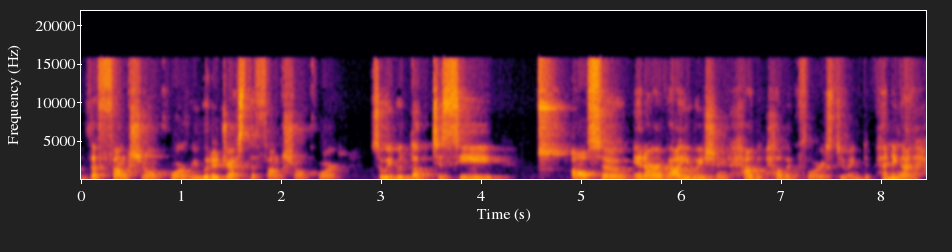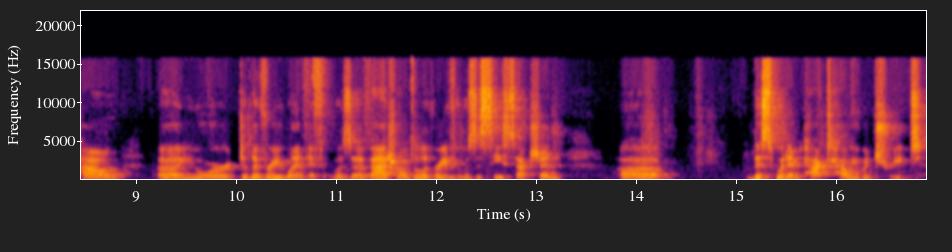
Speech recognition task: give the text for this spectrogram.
the functional core, we would address the functional core. So we would look to see also in our evaluation how the pelvic floor is doing, depending on how uh, your delivery went, if it was a vaginal delivery, if it was a C-section, uh, this would impact how we would treat.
